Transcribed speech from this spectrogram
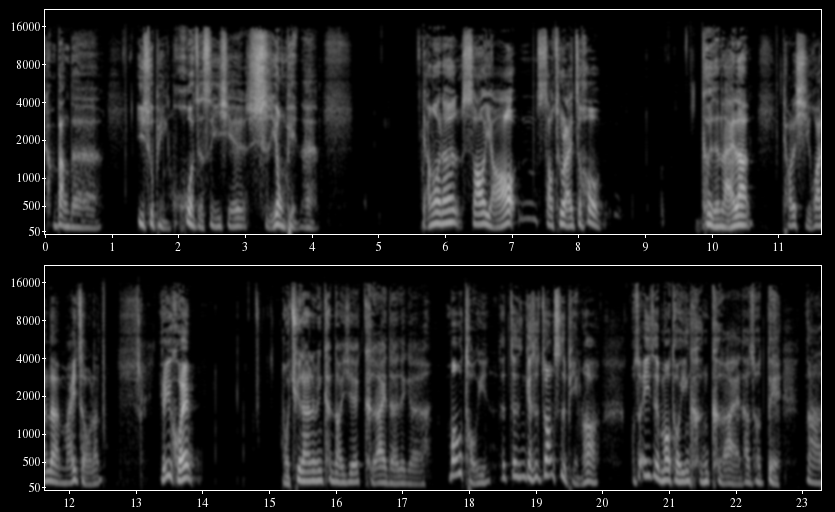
很棒的艺术品或者是一些使用品，哎，然后呢烧窑烧出来之后，客人来了，挑了喜欢的买走了。有一回我去他那边看到一些可爱的那个。猫头鹰，那这应该是装饰品啊！我说，哎，这个猫头鹰很可爱。他说，对，那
